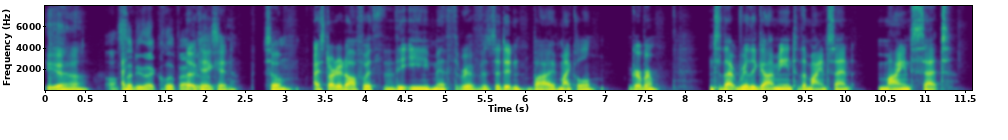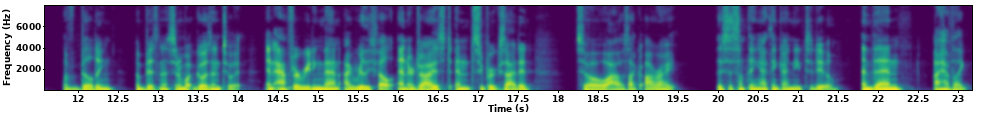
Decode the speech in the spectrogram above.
yeah. I'll send you that clip after Okay, this. good. So I started off with The E Myth Revisited by Michael Gerber. And so that really got me into the mindset mindset of building a business and what goes into it. And after reading that, I really felt energized and super excited. So I was like, all right, this is something I think I need to do. And then I have like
